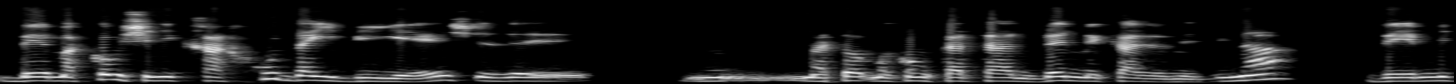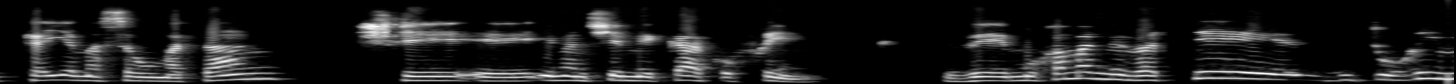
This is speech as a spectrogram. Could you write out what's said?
במקום שנקרא חודייביה, שזה מקום קטן בין מכה למדינה, ומתקיים משא ומתן עם אנשי מכה הכופרים. ומוחמד מבטא ויתורים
